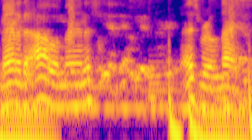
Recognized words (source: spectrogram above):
Man of the hour, man. It's, man, it's real nice.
